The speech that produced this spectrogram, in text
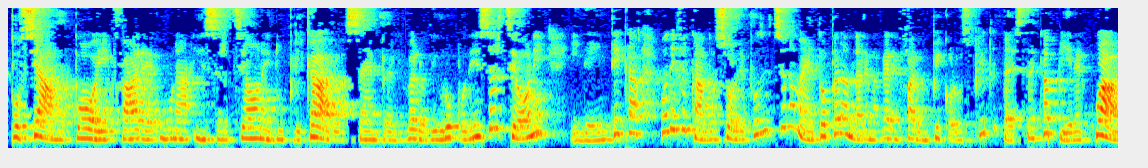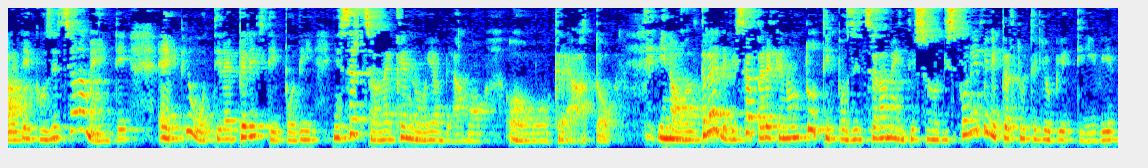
Possiamo poi fare una inserzione, duplicarla sempre a livello di gruppo di inserzioni, identica, modificando solo il posizionamento per andare magari a fare un piccolo split test e capire quale dei posizionamenti è più utile per il tipo di inserzione che noi abbiamo oh, creato. Inoltre devi sapere che non tutti i posizionamenti sono disponibili per tutti gli obiettivi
